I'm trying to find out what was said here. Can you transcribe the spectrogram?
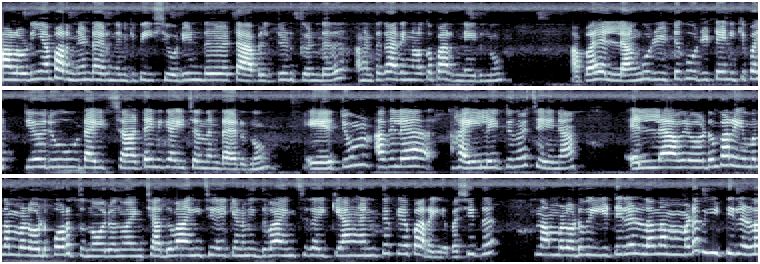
ആളോട് ഞാൻ പറഞ്ഞിട്ടുണ്ടായിരുന്നു എനിക്ക് പി സി ഒ ഡി ഉണ്ട് ടാബ്ലറ്റ് എടുക്കുന്നുണ്ട് അങ്ങനത്തെ കാര്യങ്ങളൊക്കെ പറഞ്ഞിരുന്നു. അപ്പോൾ എല്ലാം കൂടിയിട്ട് കൂടിയിട്ട് എനിക്ക് പറ്റിയ ഒരു ഡയറ്റ് ചാർട്ട് എനിക്ക് അയച്ചു തന്നിട്ടുണ്ടായിരുന്നു. ഏറ്റവും അതിൽ ഹൈലൈറ്റ് എന്ന് വെച്ച് കഴിഞ്ഞാൽ എല്ലാവരോടും പറയുമ്പോൾ നമ്മളോട് പുറത്തുനിന്ന് ഓരോന്ന് വാങ്ങിച്ച് അത് വാങ്ങിച്ച് കഴിക്കണം ഇത് വാങ്ങിച്ച് കഴിക്കുക അങ്ങനത്തെ ഒക്കെ പറയുക പക്ഷെ ഇത് നമ്മളോട് വീട്ടിലുള്ള നമ്മുടെ വീട്ടിലുള്ള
